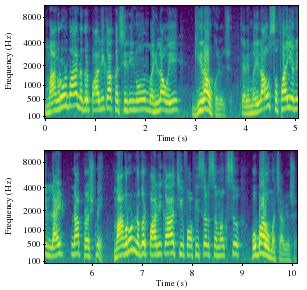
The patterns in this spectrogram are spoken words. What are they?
માંગરોળમાં નગરપાલિકા કચેરીનો મહિલાઓએ ઘેરાવ કર્યો છે. ત્યારે મહિલાઓ સફાઈ અને લાઇટના પ્રશ્ને માંગરોળ નગરપાલિકા ચીફ ઓફિસર સમક્ષ હોબાળો મચાવ્યો છે.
